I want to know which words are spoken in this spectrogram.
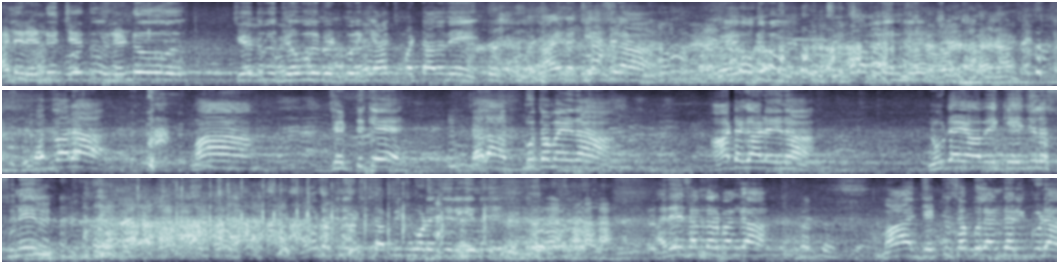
అంటే రెండు చేతులు రెండు చేతులు జేబులు పెట్టుకుని క్యాచ్ పట్టాలని ఆయన చేసిన ప్రయోగం. తద్వారా మా జట్టుకే చాలా అద్భుతమైన ఆటగాడైన నూట యాభై కేజీల సునీల్. ఓటమి నుంచి తప్పించుకోవడం జరిగింది. అదే సందర్భంగా మా జట్టు సభ్యులందరికీ కూడా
